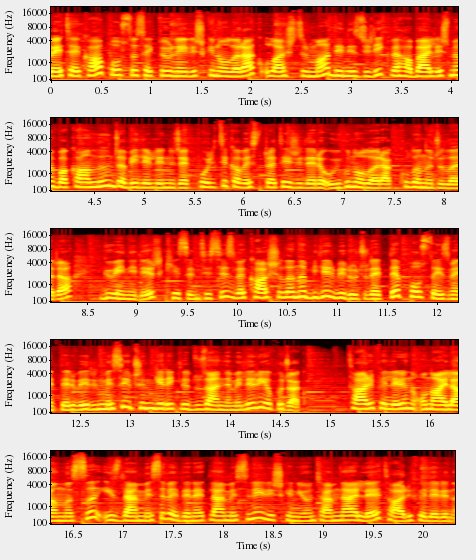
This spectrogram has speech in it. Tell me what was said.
BTK, posta sektörüne ilişkin olarak Ulaştırma, Denizcilik ve Haberleşme Bakanlığı'nca belirlenecek politika ve stratejilere uygun olarak kullanıcılara güvenilir, kesintisiz ve karşılanabilir bir ücretle posta hizmetleri verilmesi için gerekli düzenlemeleri yapacak. Tarifelerin onaylanması, izlenmesi ve denetlenmesine ilişkin yöntemlerle tarifelerin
